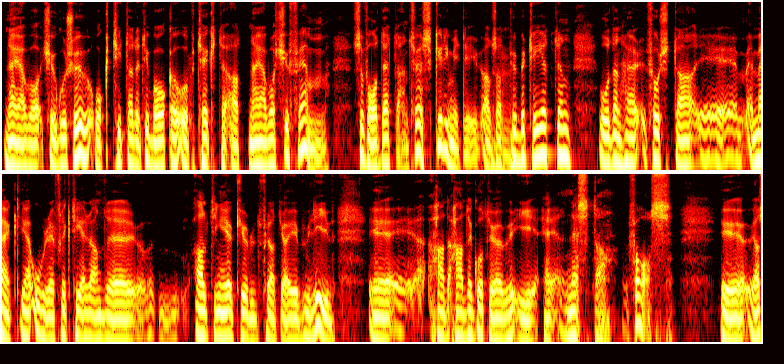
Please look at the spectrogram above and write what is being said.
när jag var 27 och tittade tillbaka och upptäckte att när jag var 25 så var detta en tröskel i mitt liv. Alltså att mm. puberteten och den här första eh, märkliga oreflekterande allting är kul för att jag är vid liv eh, hade, hade gått över i eh, nästa fas. Eh, jag,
